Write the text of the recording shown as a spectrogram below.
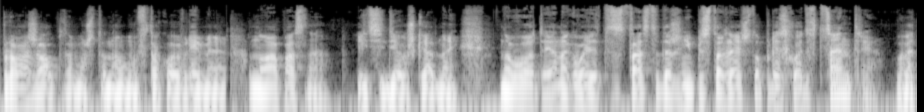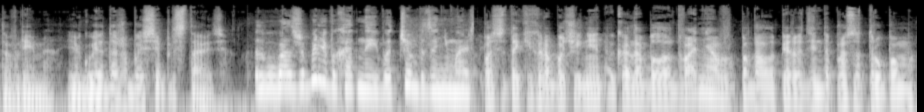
провожал, потому что, ну, в такое время, ну, опасно идти девушке одной. Ну вот, и она говорит, Стас, ты даже не представляешь, что происходит в центре в это время. Я говорю, я даже боюсь себе представить. У вас же были выходные, вот чем вы занимались? После таких рабочих дней, когда было два дня выпадало, первый день ты просто трупом,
